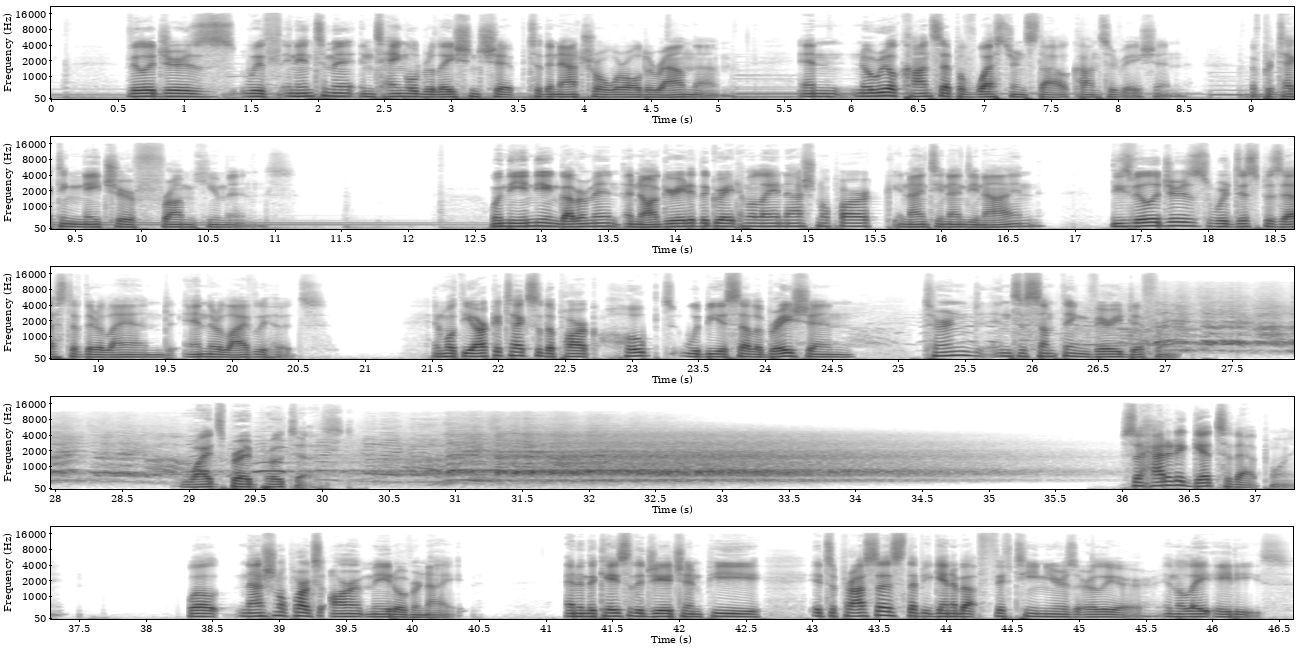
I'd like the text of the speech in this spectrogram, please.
Villagers with an intimate, entangled relationship to the natural world around them, and no real concept of Western style conservation, of protecting nature from humans. When the Indian government inaugurated the Great Himalayan National Park in 1999, these villagers were dispossessed of their land and their livelihoods. And what the architects of the park hoped would be a celebration turned into something very different widespread protest. So, how did it get to that point? Well, national parks aren't made overnight. And in the case of the GHNP, it's a process that began about 15 years earlier, in the late 80s.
